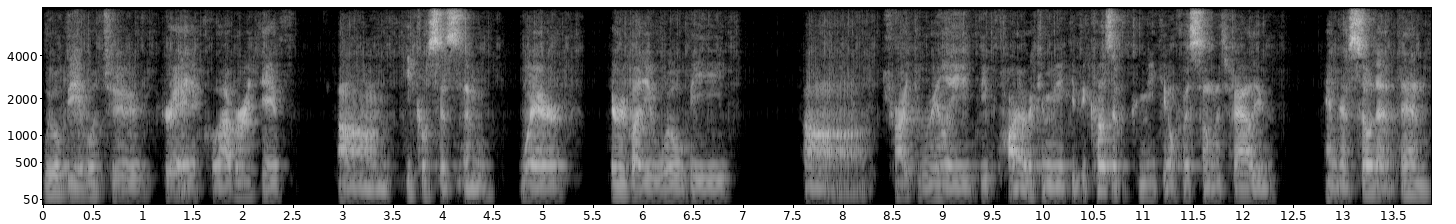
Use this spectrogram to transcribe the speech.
we will be able to create a collaborative um, ecosystem where everybody will be uh, try to really be part of the community because the community offers so much value, and then so that then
